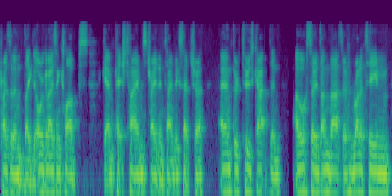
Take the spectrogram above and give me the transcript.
president, like organising clubs, getting pitch times, training times, etc. And through Two's captain, I've also done that. So run a team,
